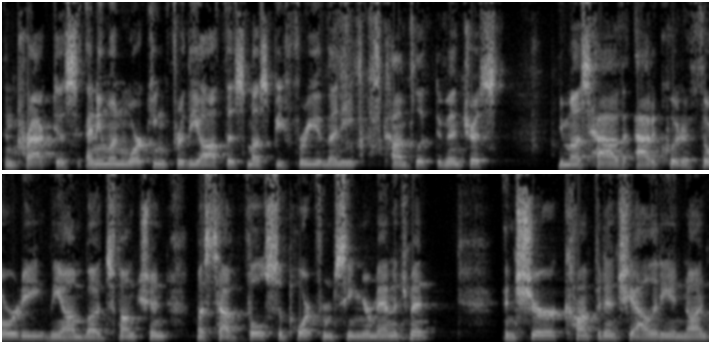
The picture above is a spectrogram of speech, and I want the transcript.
in practice. Anyone working for the office must be free of any conflict of interest. You must have adequate authority. The ombuds function must have full support from senior management, ensure confidentiality and non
